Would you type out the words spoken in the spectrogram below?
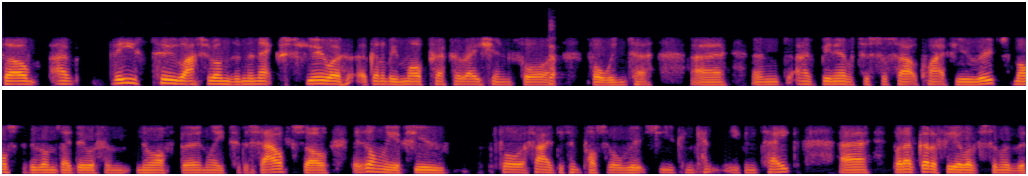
So I've, these two last runs and the next few are, are going to be more preparation for Yep. for winter. Uh, and I've been able to suss out quite a few routes. Most of the runs I do are from North Burnley to the south, so there's only a few, four or five different possible routes you can, can you can take. Uh, but I've got a feel of some of the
